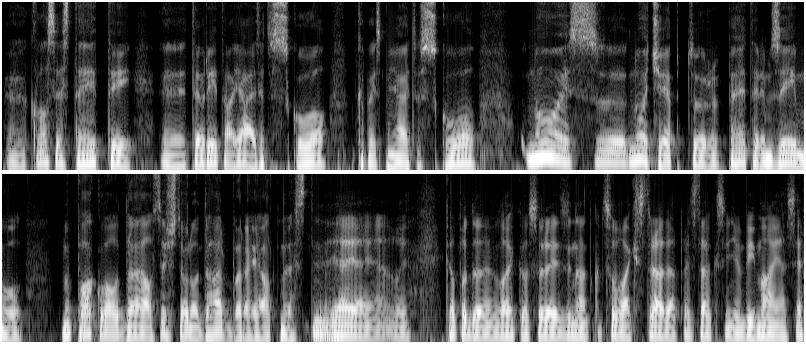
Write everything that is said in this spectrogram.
"E, klausies, tētī, e, tev rītā jāaiziet uz skolu. Kāpēc man jāiet uz skolu? Nu, es e, noķēpu tur Pēterim zīmolu. Nu, paklau dēls, viņš tev no darba varēja atnest. Jā, jā, jā. Vai kā padomju laikos varēja zināt, kur cilvēks strādā pēc tā, kas viņam bija mājās. Ja?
